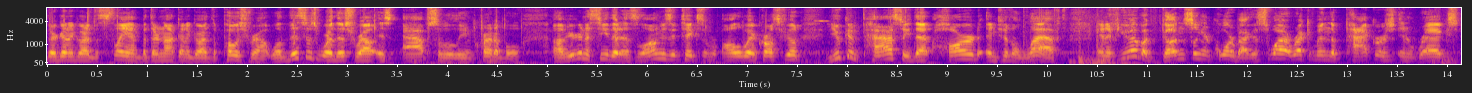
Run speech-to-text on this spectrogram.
they're going to go guard the slant, but they're not going to go guard the post route. Well, this is where this route is absolutely incredible. Uh, you're going to see that as long as it takes all the way across the field, you can pass lead that hard and to the left. And if you have a gunslinger quarterback, this is why I recommend the Packers in regs.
